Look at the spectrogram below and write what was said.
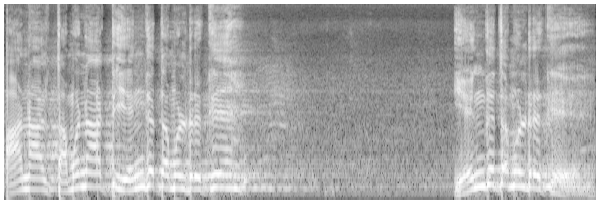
ஆனால் தமிழ்நாட்டு எங்க தமிழ் இருக்கு? எங்கு தமிழ் இருக்கு?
